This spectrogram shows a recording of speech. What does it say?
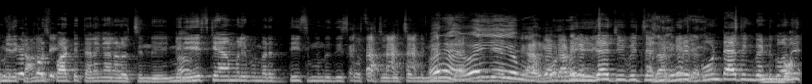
మీది. కాంగ్రెస్ పార్టీ తెలంగాణలో వచ్చింది. మీరు ఏ స్కామ్లు ఇప్పుడు మరి తీసి ముందు తీసుకొస్తే చూపించండి? అయ్యో, చూపించండి. మీరు ఫోన్ ట్యాపింగ్ పెట్టుకొని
